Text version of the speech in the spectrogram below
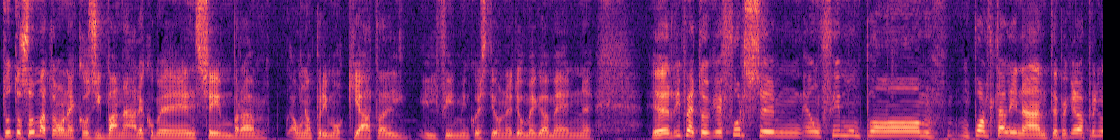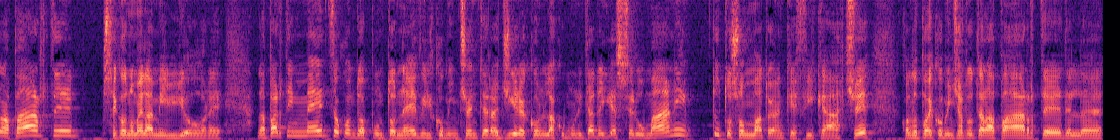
tutto sommato non è così banale come sembra a una prima occhiata il, il film in questione di Omega Man. Eh, ripeto che forse mm, è un film un po', un po' altalenante perché la prima parte secondo me la migliore. La parte in mezzo, quando appunto Neville comincia a interagire con la comunità degli esseri umani, tutto sommato è anche efficace. Quando poi comincia tutta la parte del,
